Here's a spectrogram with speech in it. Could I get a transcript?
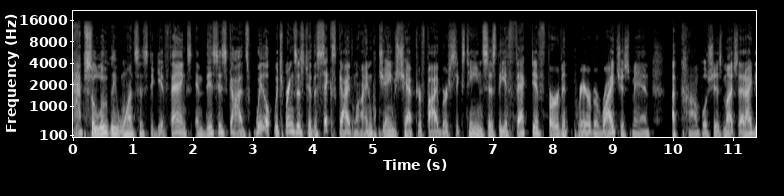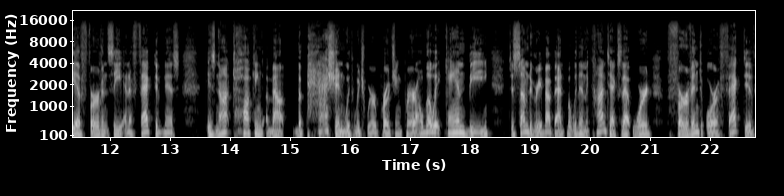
absolutely wants us to give thanks, and this is God's will. Which brings us to the sixth guideline. James chapter 5 verse 16 says the effective fervent prayer of a righteous man accomplishes much. That idea of fervency and effectiveness is not talking about the passion with which we're approaching prayer, although it can be to some degree about that. But within the context, that word fervent or effective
